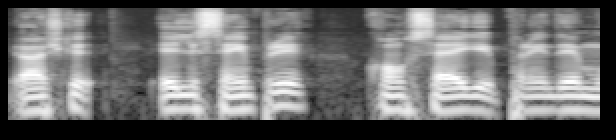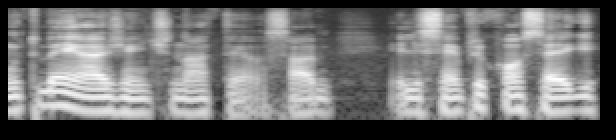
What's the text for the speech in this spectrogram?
eu acho que ele sempre consegue prender muito bem a gente na tela, sabe? Ele sempre consegue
